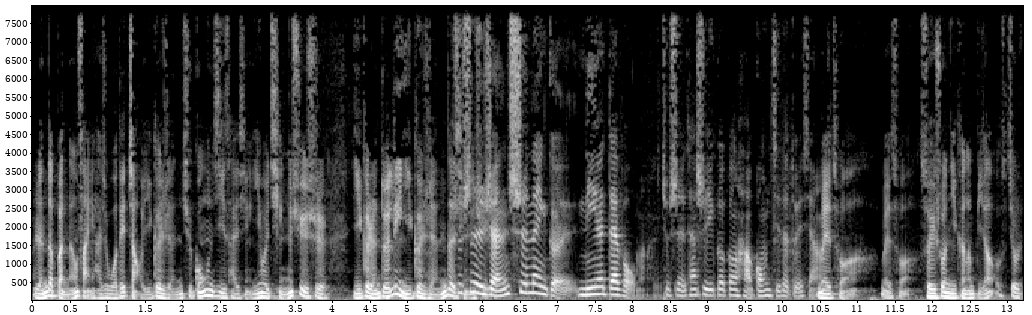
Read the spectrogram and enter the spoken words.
人的本能反应还是我得找一个人去攻击才行，因为情绪是一个人对另一个人的就情绪。是人是那个 near devil 嘛，就是他是一个更好攻击的对象。没错，没错。所以说你可能比较，就是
